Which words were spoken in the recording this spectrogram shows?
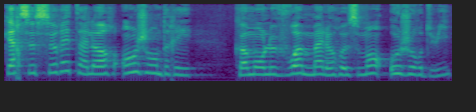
car ce serait alors engendrer, comme on le voit malheureusement aujourd'hui,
